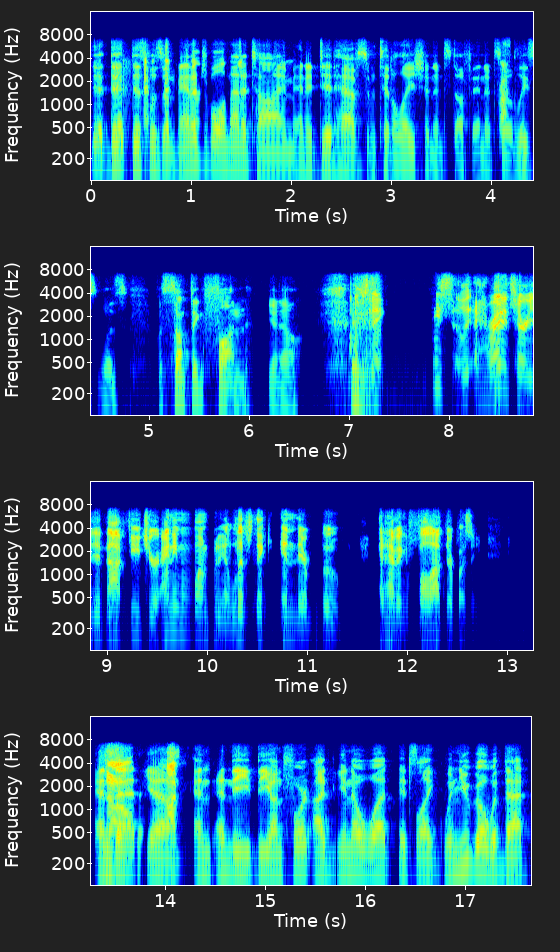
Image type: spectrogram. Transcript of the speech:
thi- thi- this was a manageable amount of time, and it did have some titillation and stuff in it, so Right. at least it was was something fun, you know. I'm saying at least Hereditary did not feature anyone putting a lipstick in their boob and having it fall out their pussy. And So, that, yeah, I'm- and and the the unfor- I, you know what? It's like when you go with that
